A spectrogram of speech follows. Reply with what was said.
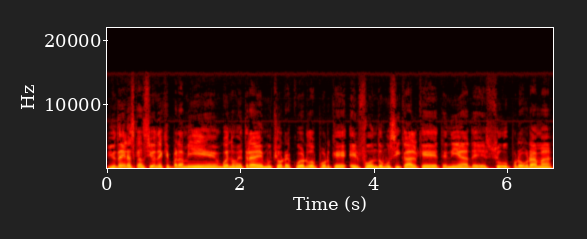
Y una de las canciones que para mí, bueno, me trae mucho recuerdo porque el fondo musical que tenía de su programa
